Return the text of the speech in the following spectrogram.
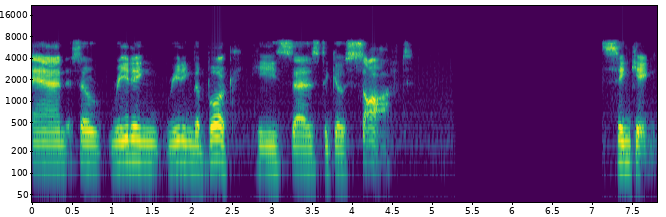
And so reading reading the book he says to go soft sinking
